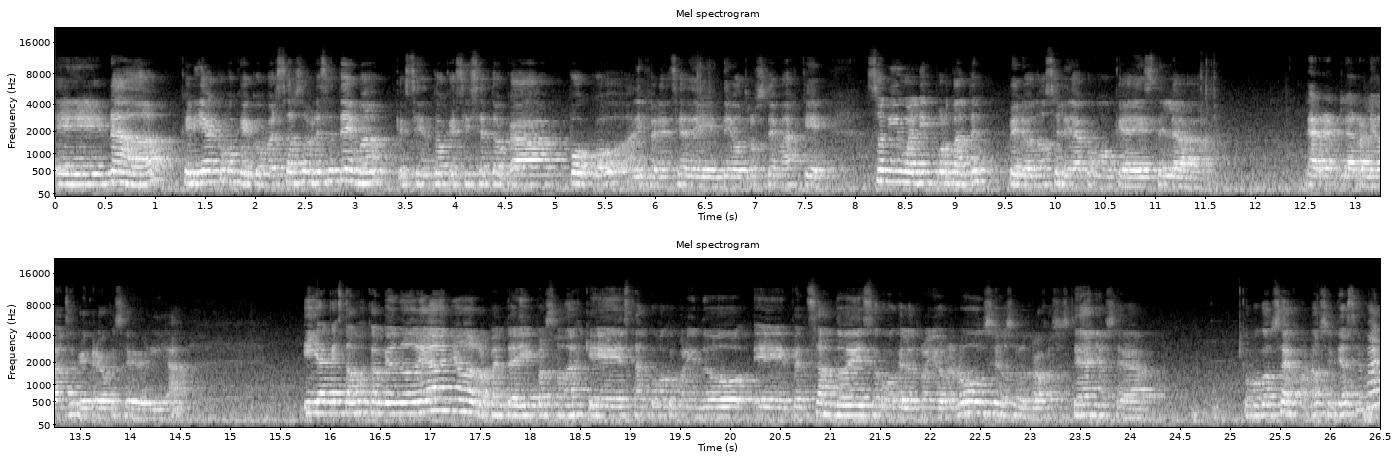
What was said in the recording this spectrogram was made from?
eh, nada, quería como que conversar sobre ese tema, que siento que sí se toca poco, a diferencia de, de otros temas que son igual de importantes, pero no se le da como que a este la, la, la relevancia que creo que se debería. Y ya que estamos cambiando de año, de repente hay personas que están como que poniendo, eh, pensando eso, como que el otro año renuncio, no solo trabajas este año, o sea, como consejo, ¿no? Si te hace mal,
